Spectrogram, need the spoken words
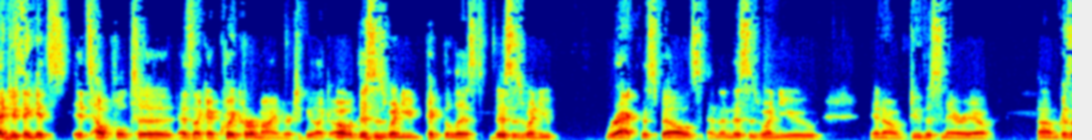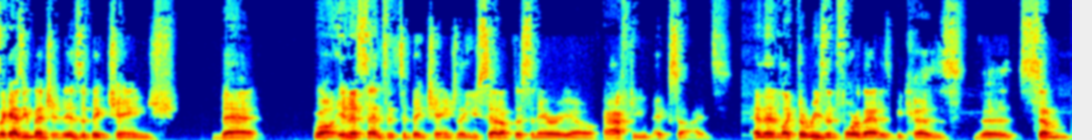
I do think it's it's helpful to as like a quick reminder to be like, oh, this is when you pick the list, this is when you rack the spells, and then this is when you, you know, do the scenario. Um, because like as you mentioned, it is a big change that, well, in a sense, it's a big change that you set up the scenario after you pick sides, and then like the reason for that is because the some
